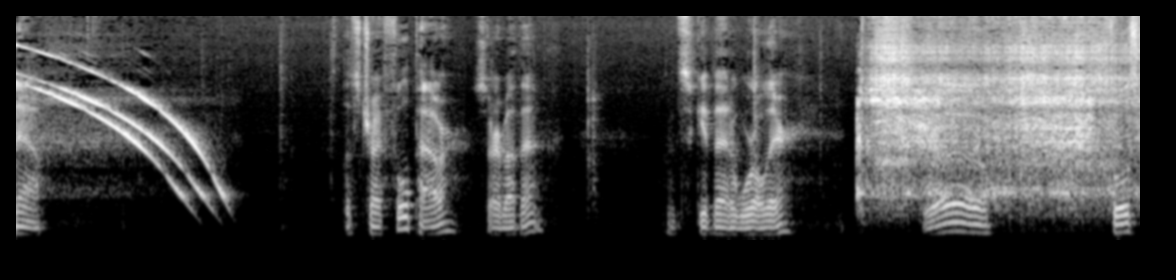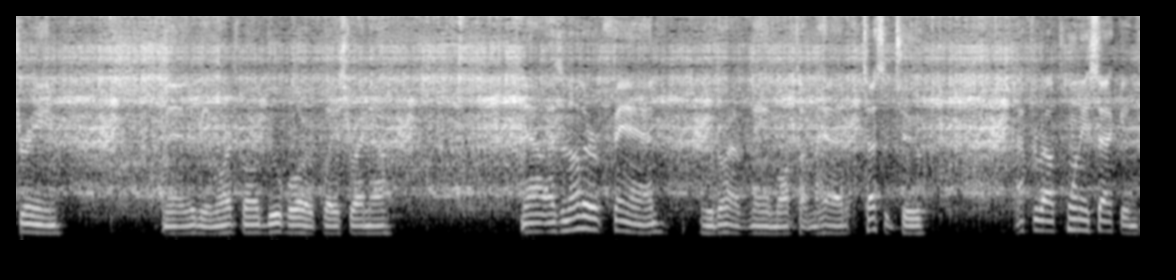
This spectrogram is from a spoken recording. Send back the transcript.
Now, let's try full power. Sorry about that. Let's give that a whirl there. Whoa. Full stream. Man, there'd be a marshmallow goop all over the place right now. Now, as another fan, who don't have a name off the top of my head, tested to, after about 20 seconds,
